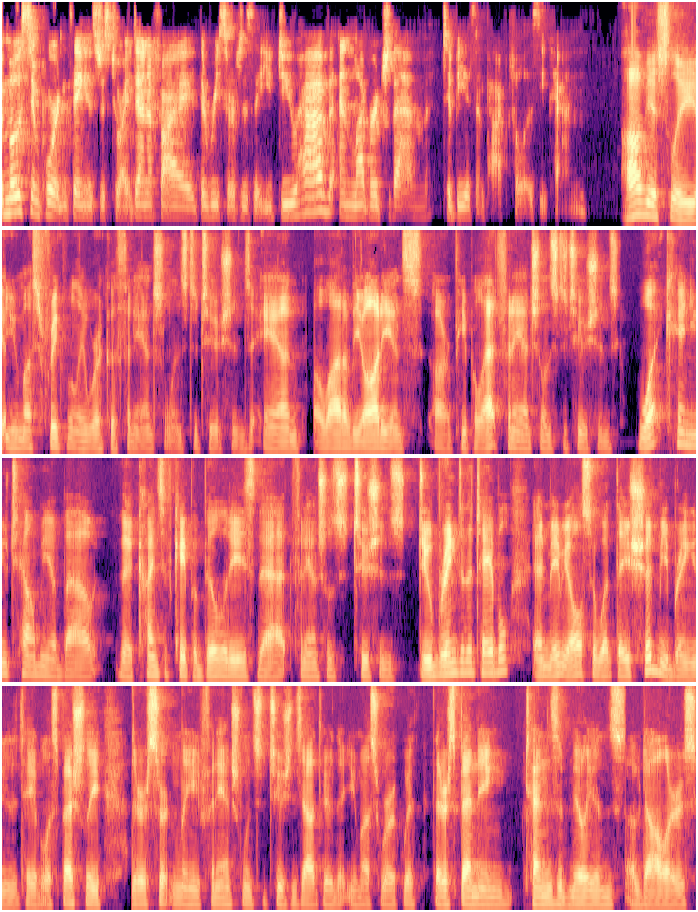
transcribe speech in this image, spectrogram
the most important thing is just to identify the resources that you do have and leverage them to be as impactful as you can. Obviously, you must frequently work with financial institutions, and a lot of the audience are people at financial institutions. What can you tell me about the kinds of capabilities that financial institutions do bring to the table, and maybe also what they should be bringing to the table? Especially, there are certainly financial institutions out there that you must work with that are spending tens of millions of dollars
